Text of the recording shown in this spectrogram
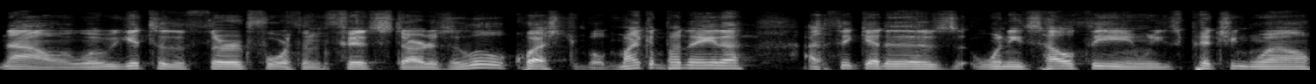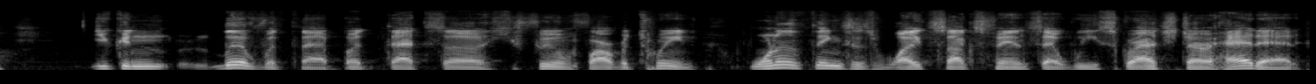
Now, when we get to the third, fourth, and fifth starters, a little questionable. Michael Pineda, I think it is when he's healthy and when he's pitching well, you can live with that, but that's uh, few and far between. One of the things as White Sox fans that we scratched our head at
